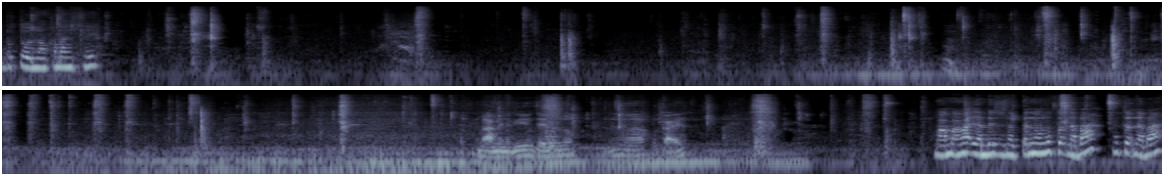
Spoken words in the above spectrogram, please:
Buto ng kamansi. Marami naghihintay doon no. Ng mga pagkain. Mama nga, ilang beses nagtanong, luto na ba? Luto na ba?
